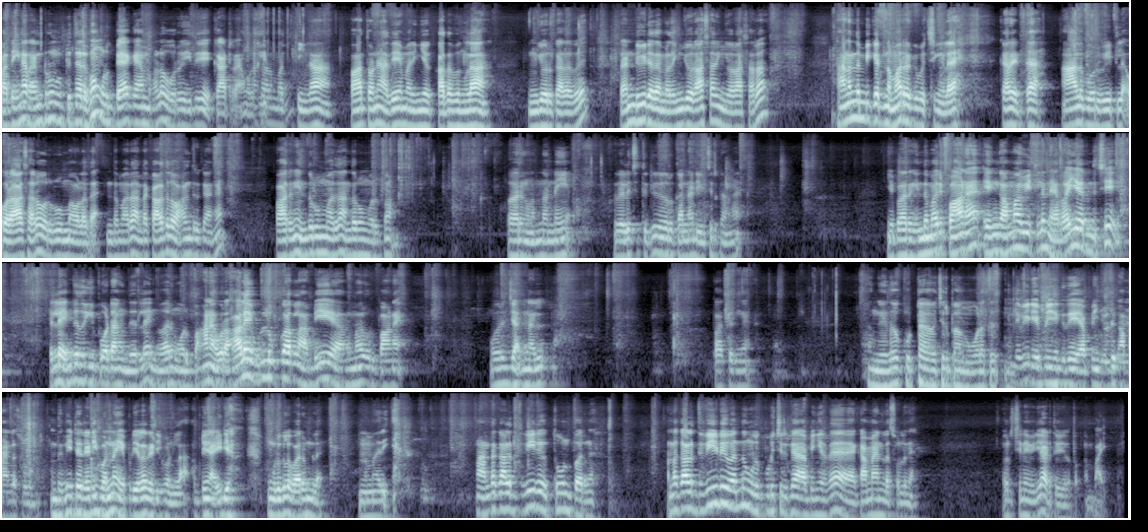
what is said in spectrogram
பார்த்தீங்கன்னா ரெண்டு ரூம் இப்படி தான் இருக்கும். உங்களுக்கு பேக் கேமராவில் ஒரு இது காட்டுறேன். உங்களுக்கு பார்த்தீங்களா பார்த்தோன்னே அதே மாதிரி இங்கே கதவுங்களா? இங்கே ஒரு கதவு. ரெண்டு வீடு அதே மாதிரி. இங்கே ஒரு ஆசாரம் இங்கே ஒரு ஆசாரம் அனந்தம்பி கட்டின மாதிரி இருக்கு வச்சுங்களேன் கரெக்டா ஆளுக்கு ஒரு வீட்டில் ஒரு ஆசாரம் ஒரு ரூம் அவ்வளோதான் இந்த மாதிரி அந்த காலத்தில் வாழ்ந்துருக்காங்க. பாருங்கள் இந்த ரூம் மாதிரி தான் அந்த ரூம் இருக்கும். பாருங்கள் வந்தோடனே வெளிச்சத்துக்கு ஒரு கண்ணாடி வச்சுருக்காங்க. இங்கே பாருங்கள் இந்த மாதிரி பானை எங்கள் அம்மா வீட்டில் நிறைய இருந்துச்சு. இல்லை எங்கே தூக்கி போட்டாங்கன்னு தெரியல. இங்கே பாருங்க ஒரு பானை ஒரு ஆளே உள்ளே உட்காரலாம். அப்படியே அந்த மாதிரி ஒரு பானை ஒரு ஜன்னல். பார்த்துக்குங்க. அங்கே ஏதோ குட்டை வச்சுருப்பாங்க உலக்கு இந்த வீடு எப்படி இருக்குது அப்படின்னு சொல்லிட்டு கமெண்டில் சொல்லுங்கள் இந்த வீட்டை ரெடி பண்ணால் எப்படியெல்லாம் ரெடி பண்ணலாம் அப்படின்னு ஐடியா உங்களுக்குள்ளே வரும்ல. இந்த மாதிரி. அந்த காலத்து வீடு தூண் பாருங்க. அந்த காலத்து வீடு வந்து உங்களுக்கு பிடிச்சிருக்கா அப்படிங்கிறத கமெண்டில் சொல்லுங்கள் ஒரு சின்ன வீடியோ அடுத்த வீடியோவில் பார்க்கலாம். பாய்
